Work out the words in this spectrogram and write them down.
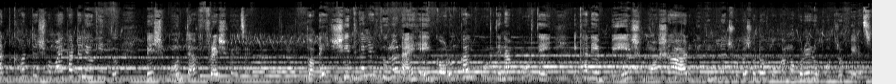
আধ ঘণ্টা সময় কাটালেও কিন্তু বেশ মনটা ফ্রেশ হয়ে যায়। তবে শীতকালের তুলনায় এই গরমকাল পড়তে না পড়তেই এখানে বেশ মশা আর বিভিন্ন ছোট ছোট পোকামাকড়ের উপদ্রব বেড়েছে।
